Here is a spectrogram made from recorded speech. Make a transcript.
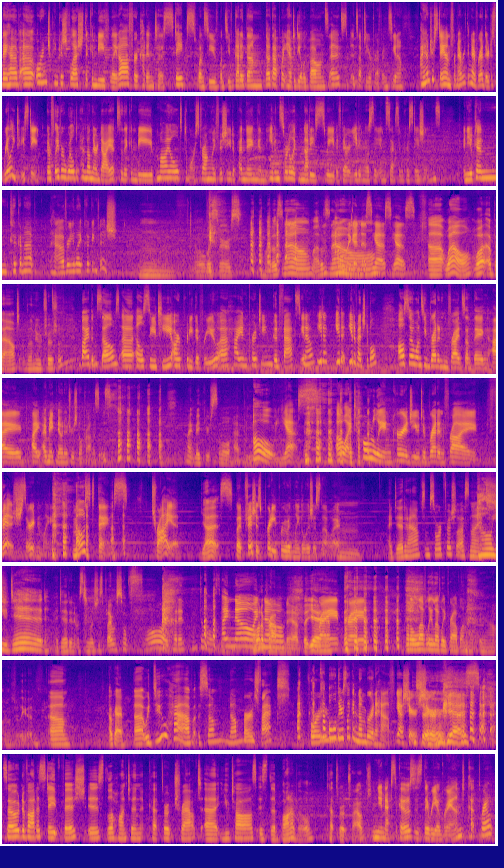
They have uh, orange pinkish flesh that can be filleted off or cut into steaks once you've once you've gutted them. Though at that point you have to deal with bones. It's it's up to your preference, you know. I understand from everything I've read, they're just really tasty. Their flavor will depend on their diet, so they can be mild to more strongly fishy, depending, and even sort of like nutty sweet if they're eating mostly insects and crustaceans. And you can cook them up however you like cooking fish. Mm. Oh, listeners, let us know. Let us know. Oh my goodness, yes, yes. Uh, well, what about the nutrition? By themselves, uh, LCT are pretty good for you. Uh, high in protein, good fats. You know, eat a eat a eat a vegetable. Also, once you've breaded and fried something, I I, I make no nutritional promises. Might make your soul happy. Oh yes. oh, I totally encourage you to bread and fry fish. Certainly, most things. Try it, yes. but fish is pretty provenly delicious that way. Mm. I did have some swordfish last night. Oh, you did. I did, and it was delicious. But I was so full, I couldn't eat the whole thing. I know. I What a know. problem to have, but yeah. Right, right. What a lovely, lovely problem. Yeah, it was really good. Um, okay, uh, we do have some numbers, facts for a you. couple. There's like a number and a half. Yeah, sure, Sure, yes. so Nevada state fish is the Lahontan cutthroat trout. Uh, Utah's is the Bonneville cutthroat trout. New Mexico's is the Rio Grande cutthroat.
